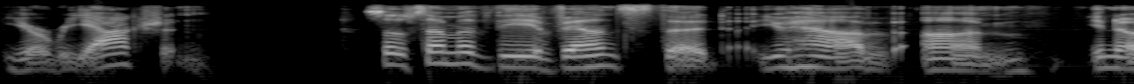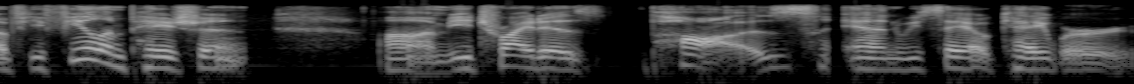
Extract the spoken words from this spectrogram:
your reaction. So, some of the events that you have, um, you know, if you feel impatient, um, you try to pause and we say, okay, we're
